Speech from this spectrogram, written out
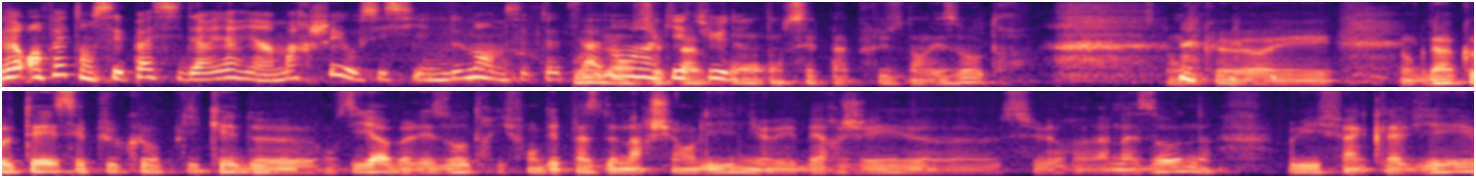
En fait, on ne sait pas si derrière il y a un marché aussi, s'il y a une demande. C'est peut-être ça, non, l'inquiétude? On ne sait pas plus dans les autres. Donc, euh, donc d'un côté, c'est plus compliqué de. On se dit, ah, bah, les autres, ils font des places de marché en ligne euh, hébergées euh, sur Amazon. Lui, il fait un clavier.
